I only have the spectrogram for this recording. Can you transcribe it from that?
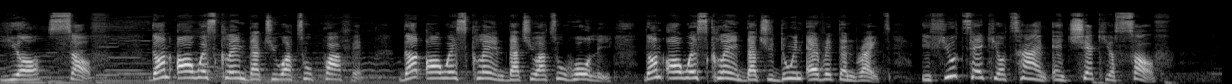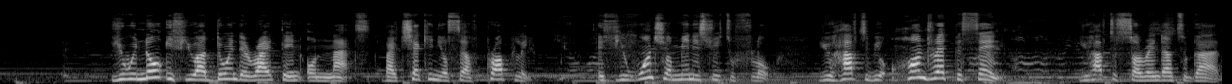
yourself. Don't always claim that you are too perfect. Don't always claim that you are too holy. Don't always claim that you're doing everything right. If you take your time and check yourself, you will know if you are doing the right thing or not by checking yourself properly. If you want your ministry to flow, you have to be 100%. You have to surrender to God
